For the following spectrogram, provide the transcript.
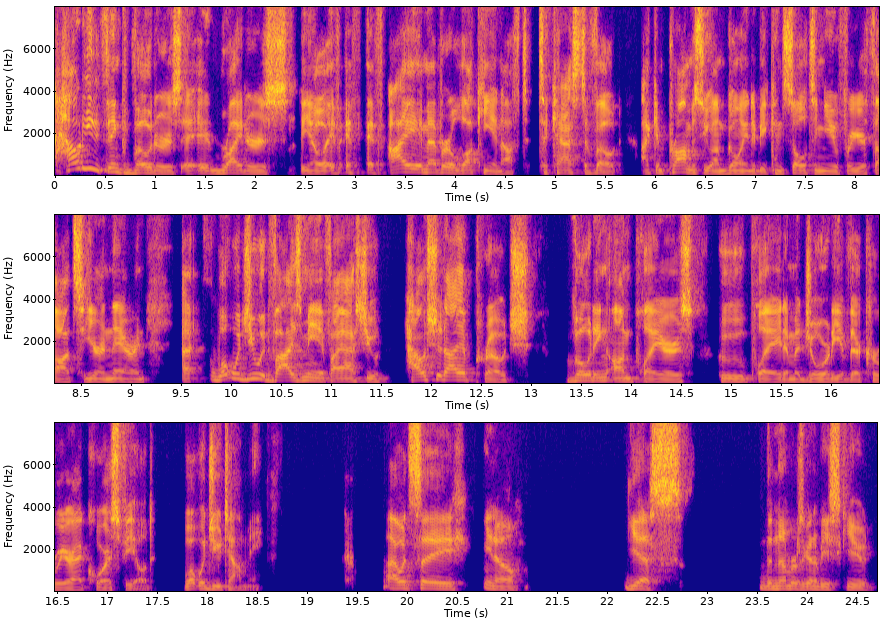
How do you think voters, eh, eh, writers, you know, if, if if I am ever lucky enough to cast a vote, I can promise you I'm going to be consulting you for your thoughts here and there. And uh, what would you advise me if I asked you how should I approach voting on players who played a majority of their career at Coors Field? What would you tell me? I would say, you know, yes, the numbers are going to be skewed.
